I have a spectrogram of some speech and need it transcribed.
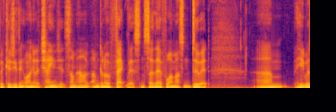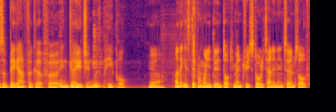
because you think, well, I'm going to change it somehow. I'm going to affect this, and so therefore I mustn't do it. Um, he was a big advocate for engaging with people. Yeah, I think it's different when you're doing documentary storytelling in terms of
